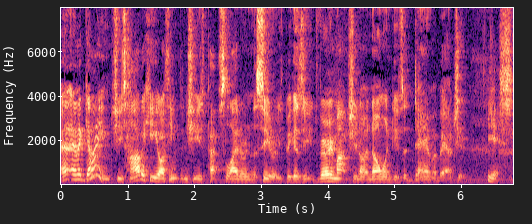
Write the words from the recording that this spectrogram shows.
And, and again, she's harder here, I think, than she is perhaps later in the series because it's very much, you know, no one gives a damn about you. Yes.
